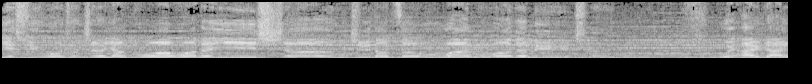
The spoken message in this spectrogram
也许我就这样过我的一生，直到走完我的旅程。为爱燃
